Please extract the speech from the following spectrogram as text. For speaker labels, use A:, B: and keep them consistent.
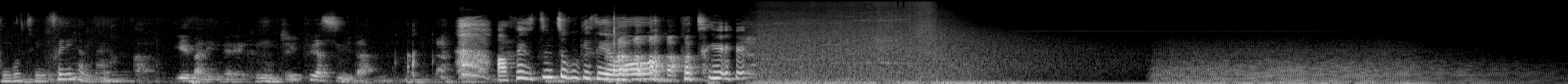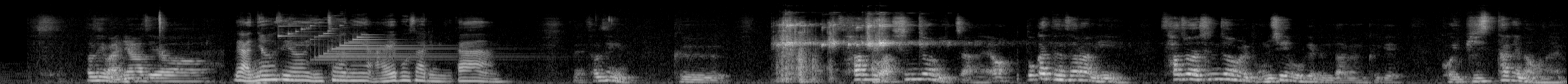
A: 궁금증이 풀리셨나요?
B: 아, 일반인들의 궁금증이 풀렸습니다.
A: 앞에서 춤추고 계세요. 어떻게?
B: 선생님 안녕하세요.
A: 네, 안녕하세요. 인천의 아예보살입니다.
B: 네, 선생님 그 사주와 신점이 있잖아요. 똑같은 사람이 사주와 신점을 동시에 보게 된다면 그게 거의 비슷하게 나오나요?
